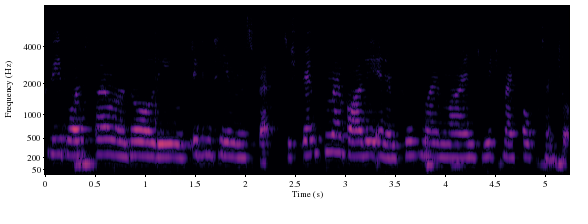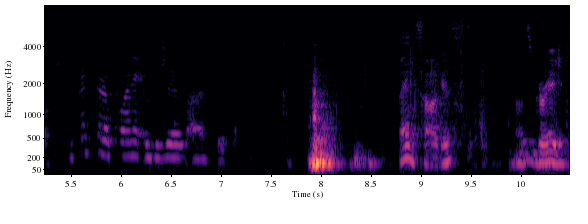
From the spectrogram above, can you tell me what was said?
creed, lifestyle, and ability with dignity and respect. To strengthen my body and improve my mind to reach my full potential. To protect our planet and preserve our freedom. Thanks, August. That was great.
